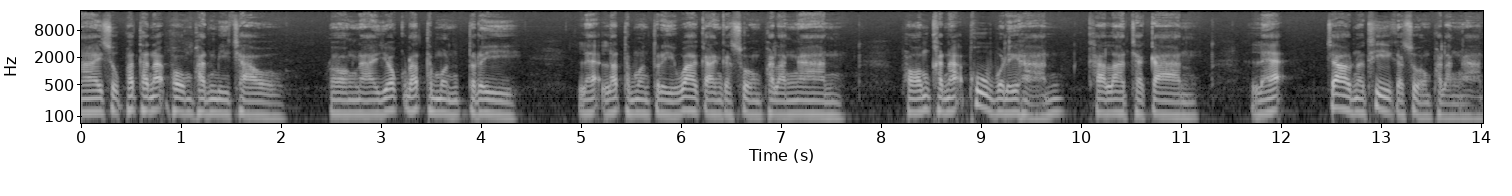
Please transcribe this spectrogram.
นายสุพัฒนพงพันธ์มีชาว รองนายกรัฐมนตรี และรัฐมนตรีว่าการกระทรวงพลังงาน พร้อมคณะผู้บริหารข้าราชการ และเจ้าหน้าที่กระทรวงพลังงาน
